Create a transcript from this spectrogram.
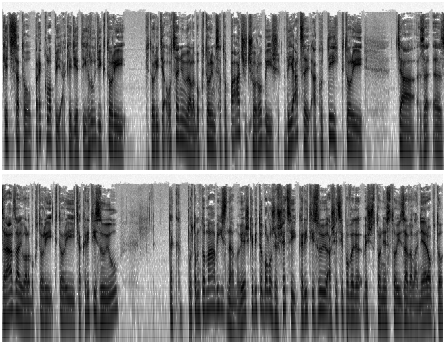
keď sa to preklopí a keď je tých ľudí, ktorí, ktorí ťa oceňujú, alebo ktorým sa to páči, čo robíš, viacej ako tých, ktorí ťa zrádzajú, alebo ktorí, ktorí ťa kritizujú, tak potom to má význam. Vieš, keby to bolo, že všetci kritizujú a všetci povedia, vieš, to nestojí za veľa, nerob to.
